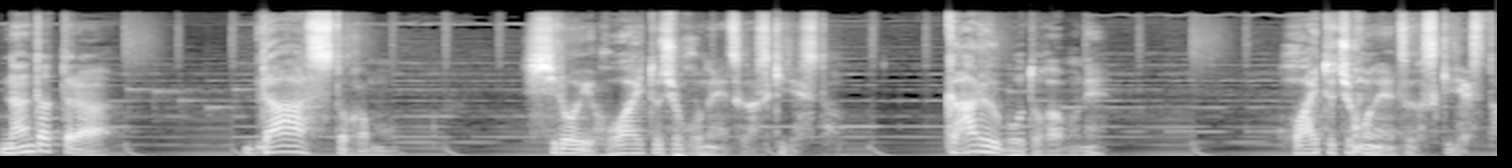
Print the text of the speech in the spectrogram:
なんだったら、ダースとかも白いホワイトチョコのやつが好きですと。ガルボとかもね、ホワイトチョコのやつが好きですと。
